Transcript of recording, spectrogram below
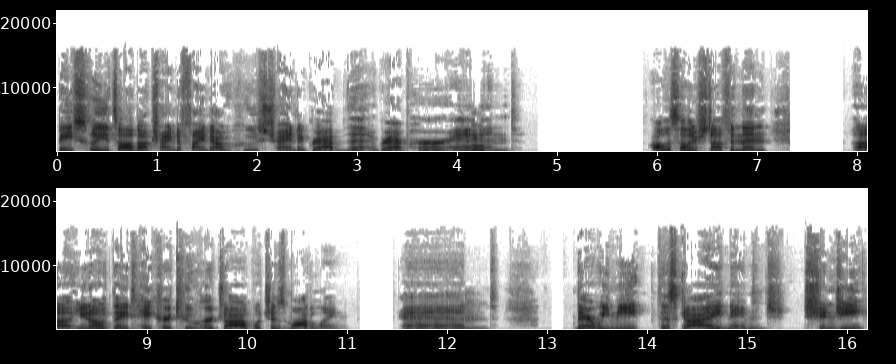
basically it's all about trying to find out who's trying to grab the grab her and all this other stuff. And then uh you know they take her to her job which is modeling. And there we meet this guy named Shinji.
